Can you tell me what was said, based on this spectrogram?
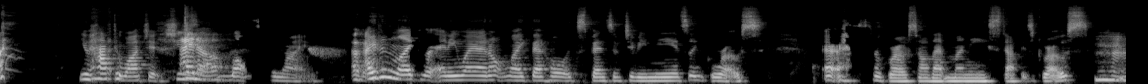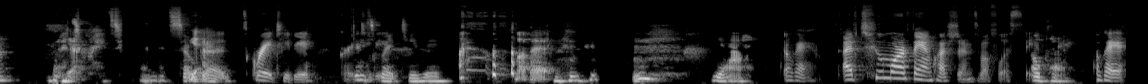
you have to watch it. She's I know. lost her mind. Okay. I didn't like her anyway. I don't like that whole expensive to be me. It's like gross. Uh, it's so gross. All that money stuff is gross, Mhm. but it's Yeah. great. season. It's so Yeah. good. It's great TV. Great It's TV. great TV. Love it. yeah. Okay. I have two more fan questions about Felicity. Okay. Okay.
